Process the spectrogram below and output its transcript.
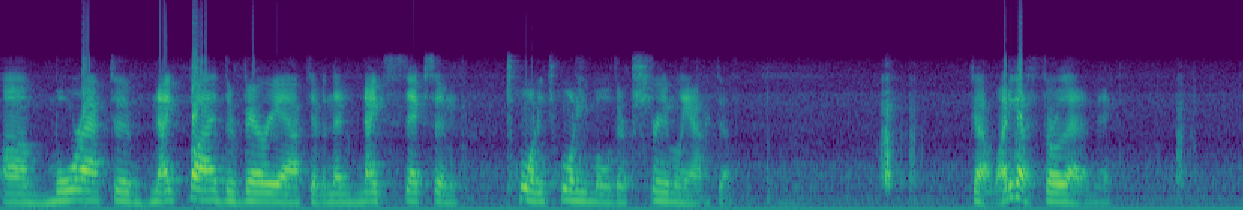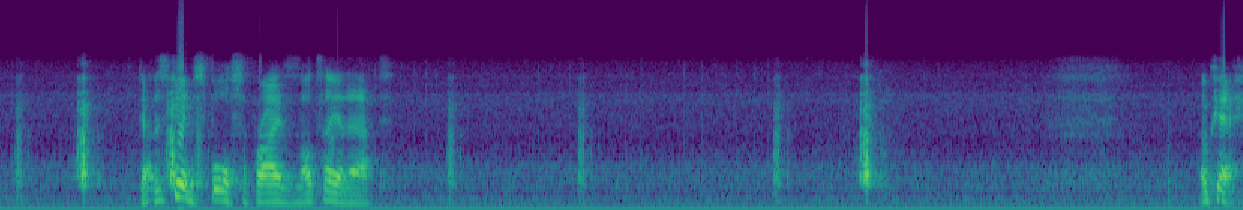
um, more active. Night five, they're very active. And then night six and 2020 mode, they're extremely active. God, why do you gotta throw that at me? God, this game is full of surprises, I'll tell you that. Okay.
